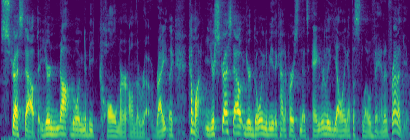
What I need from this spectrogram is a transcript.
stressed out that you're not going to be calmer on the road, right? Like, come on, you're stressed out, you're going to be the kind of person that's angrily yelling at the slow van in front of you.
